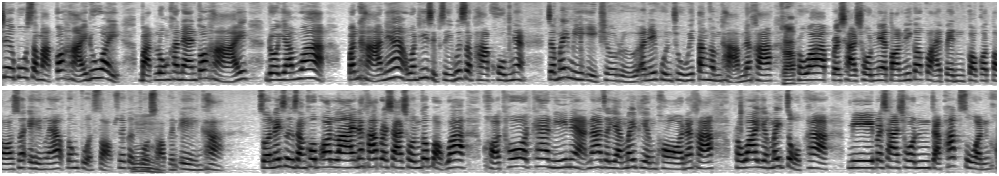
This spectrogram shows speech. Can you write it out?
ชื่อผู้สมัครก็หายด้วย บัตรลงคะแนนก็หาย โดยย้ำว่าปัญหาเนี่ยวันที่ 14 พฤษภาคมเนี่ย จะไม่มีอีกเชียวหรือ อันนี้คุณชูวิทย์ตั้งคำถามนะคะครับเพราะว่าประชาชนเนี่ยตอนนี้ก็กลายเป็นกกตซะเองแล้วต้องตรวจสอบช่วยกันอืมตรวจสอบกันเองค่ะส่วนในสื่อสังคมออนไลน์นะคะ ประชาชนก็บอกว่าขอโทษแค่นี้เนี่ยน่าจะยังไม่เพียงพอนะคะ เพราะว่ายังไม่จบค่ะ มีประชาชนจากภาคส่วนข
